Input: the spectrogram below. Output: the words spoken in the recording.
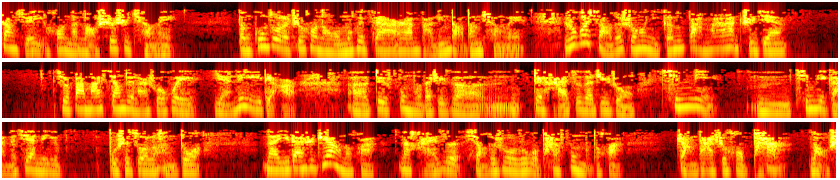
上学以后呢，老师是权威。等工作了之后呢，我们会自然而然把领导当权威。如果小的时候你跟爸妈之间，就爸妈相对来说会严厉一点儿，呃，对父母的这个对孩子的这种亲密，嗯，亲密感的建立不是做了很多。那一旦是这样的话，那孩子小的时候如果怕父母的话，长大之后怕老师，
